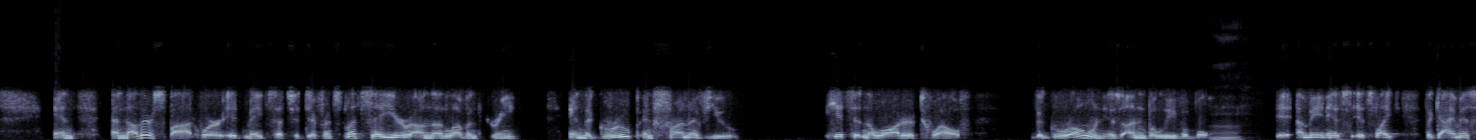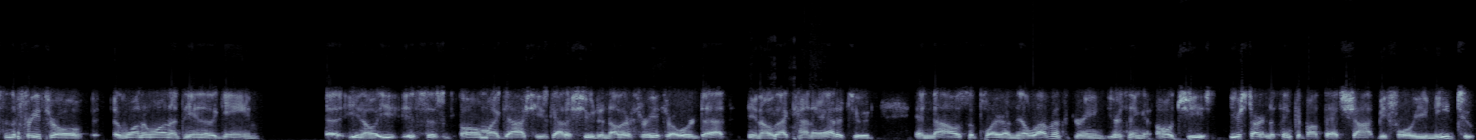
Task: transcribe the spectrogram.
And another spot where it made such a difference. Let's say you're on the 11th green, and the group in front of you hits it in the water at 12. The groan is unbelievable. Mm. I mean, it's it's like the guy missing the free throw, one and one at the end of the game uh, you know, it says, "Oh my gosh, he's got to shoot another free throw. We're dead." You know that kind of attitude. And now, as a player on the 11th green, you're thinking, "Oh, geez," you're starting to think about that shot before you need to.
